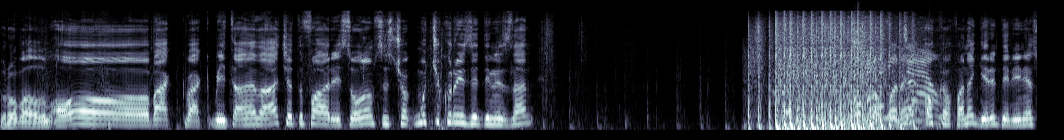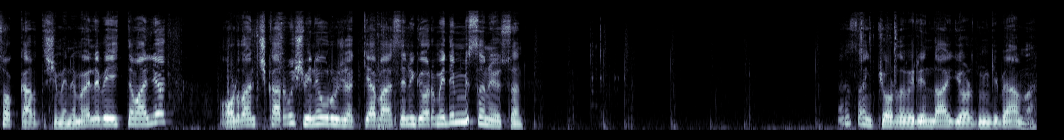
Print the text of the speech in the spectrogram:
Drop alalım. Oo bak bak bir tane daha çatı faresi. Oğlum siz çok mu çukuru izlediniz lan? O kafanı, o kafanı geri deliğine sok kardeşim benim. Öyle bir ihtimal yok. Oradan çıkarmış beni vuracak ya. Ben seni görmedim mi sanıyorsun? Ben sanki orada birini daha gördüm gibi ama.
